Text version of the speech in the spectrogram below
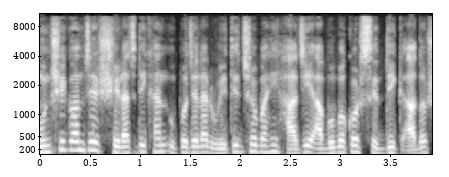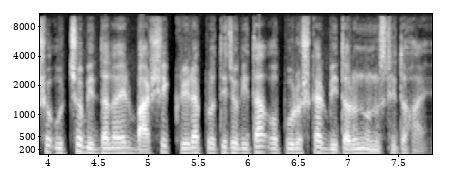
মুন্সীগঞ্জের সিরাজদিখান উপজেলার ঐতিহ্যবাহী হাজী আবু বকর সিদ্দিক আদর্শ উচ্চ বিদ্যালয়ের বার্ষিক ক্রীড়া প্রতিযোগিতা ও পুরস্কার বিতরণ অনুষ্ঠিত হয়।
